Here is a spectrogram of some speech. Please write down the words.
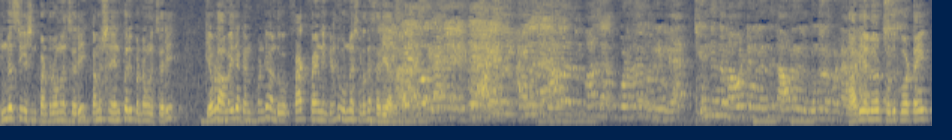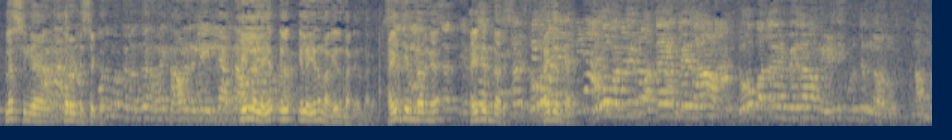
இன்வெஸ்டிகேஷன் பண்றவங்களும் சரி கமிஷன் என்கொயரி பண்றவங்களும் சரி எவ்வளவு அமைதியா கன் பண்ணி அந்த ஃபேக்ட் ஃபைண்டிங் உண்மை சொல்றது சரியா இருக்கும் காவலர்கள் பாதுகாப்பு போடுறதா சொல்றீங்க எந்தெந்த மாவட்டங்கள்ல இருந்து காவலர்கள் கொண்டு வரப்பட்டாங்க அரியலூர் புதுக்கோட்டை பிளஸ் இங்க கரூர் டிஸ்ட்ரிக்ட் இல்ல இல்ல இல்ல இல்ல இல்ல இருந்தாங்க இருந்தாங்க இருந்தாங்க. ஐஜி இருந்தாருங்க ஐஜி இருந்தாரு ஐஜி இருந்தாரு. ஜோ வந்து பத்தாயிரம் பேர் தான் ஜோ பத்தாயிரம் பேர் தான் அவங்க எழுதி கொடுத்திருந்தாலும் நம்ம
